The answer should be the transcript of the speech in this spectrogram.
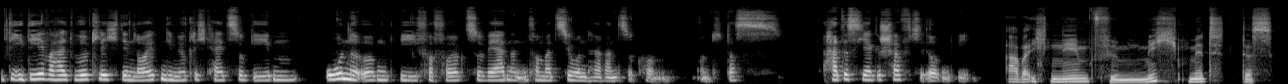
die Idee war halt wirklich, den Leuten die Möglichkeit zu geben, ohne irgendwie verfolgt zu werden, an Informationen heranzukommen. Und das hat es ja geschafft irgendwie aber ich nehme für mich mit, dass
